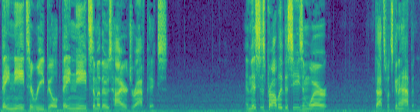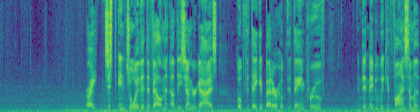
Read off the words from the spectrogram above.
They need to rebuild, they need some of those higher draft picks. And this is probably the season where that's what's going to happen. Right? Just enjoy the development of these younger guys. Hope that they get better. Hope that they improve, and that maybe we could find some of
